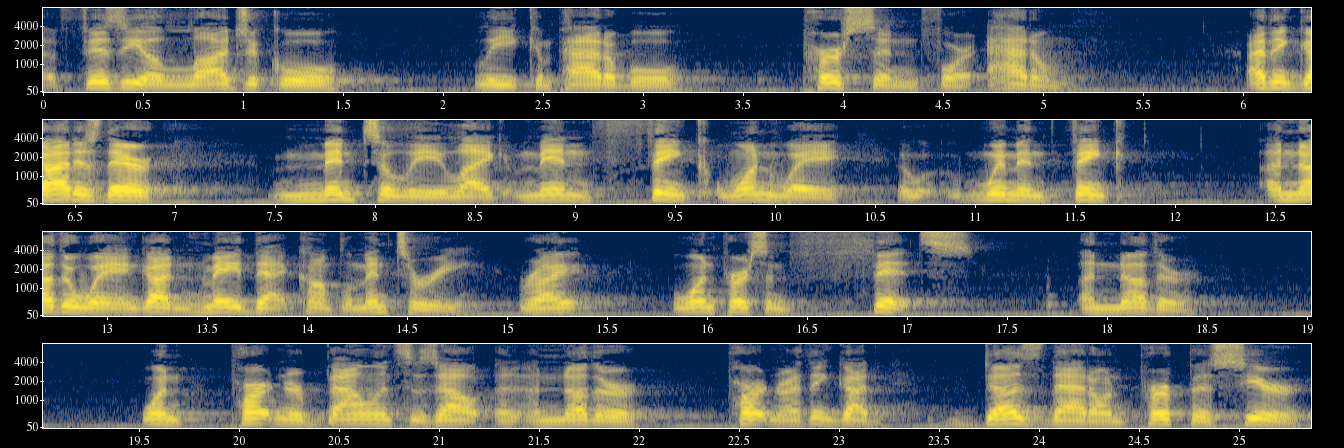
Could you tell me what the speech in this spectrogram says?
a physiologically compatible person for Adam. I think God is there mentally like men think one way, women think another way, and God made that complementary, right? One person fits another. One partner balances out another partner. I think God does that on purpose here.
